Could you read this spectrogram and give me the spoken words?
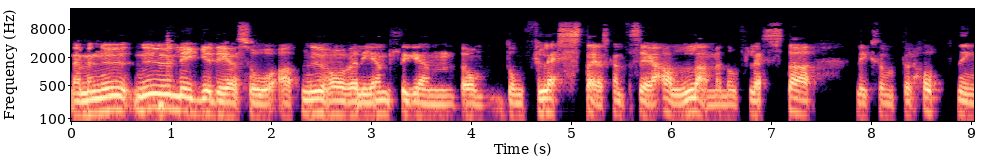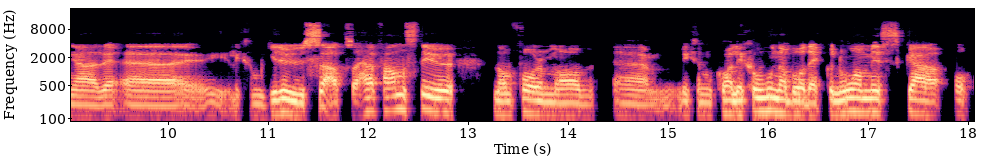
Nej, men nu, nu ligger det så att nu har väl egentligen de, de flesta, jag ska inte säga alla, men de flesta liksom förhoppningar eh, liksom grusat. Så här fanns det ju någon form av eh, liksom koalition av både ekonomiska och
